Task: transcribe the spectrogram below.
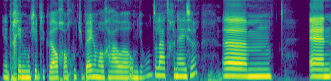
In het begin moet je natuurlijk wel gewoon goed je been omhoog houden om je wond te laten genezen. Mm -hmm. um, en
